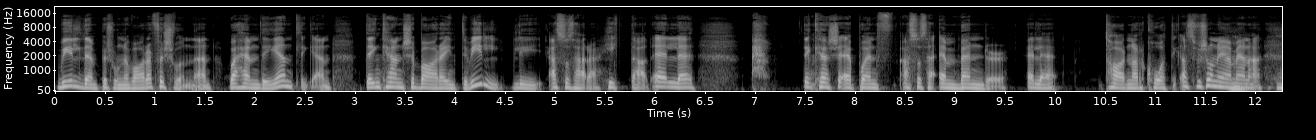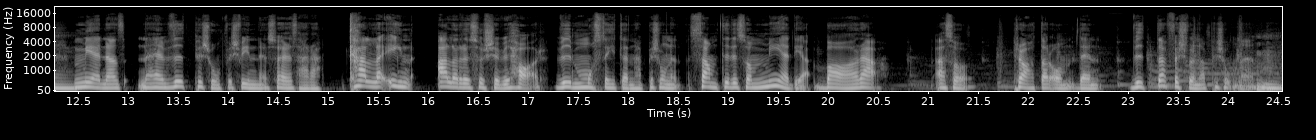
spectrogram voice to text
vill den personen vara försvunnen? Vad hände egentligen? Den kanske bara inte vill bli alltså så här, hittad. Eller äh, den kanske är på en, alltså så här, en bender. Eller tar narkotika. Alltså förstår ni vad jag menar? Medan när en vit person försvinner så är det så här, kalla in alla resurser vi har. Vi måste hitta den här personen. Samtidigt som media bara alltså, pratar om den vita försvunna personen.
